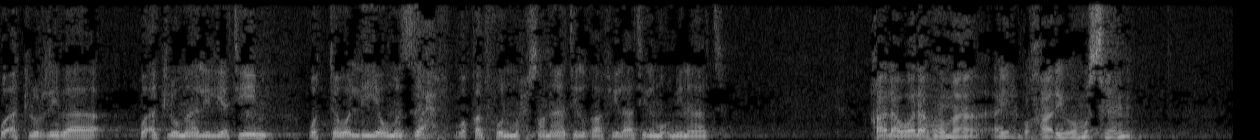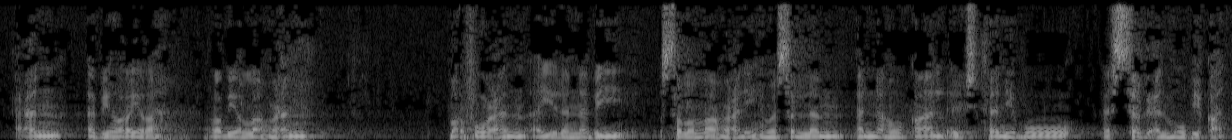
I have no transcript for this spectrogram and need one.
وأكل الربا وأكل مال اليتيم والتولي يوم الزحف وقذف المحصنات الغافلات المؤمنات. قال ولهما أي البخاري ومسلم عن أبي هريرة رضي الله عنه مرفوعا أي إلى النبي صلى الله عليه وسلم أنه قال اجتنبوا السبع الموبقات.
